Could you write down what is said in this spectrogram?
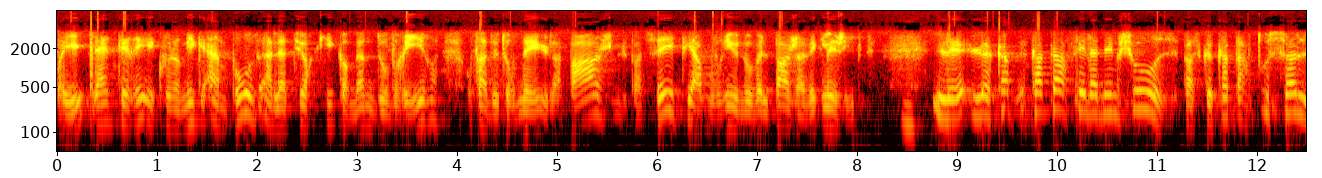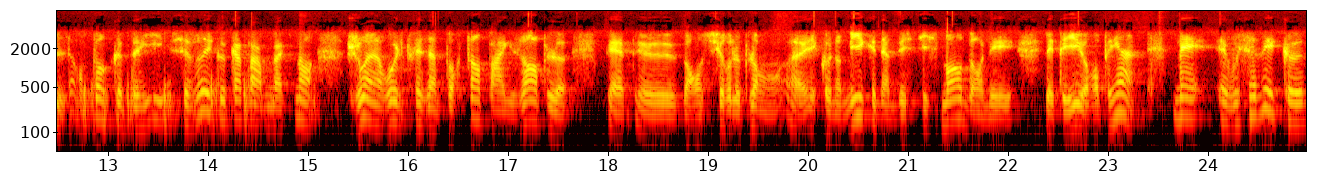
voyez, l'intérêt économique impose à la Turquie quand même d'ouvrir, enfin de tourner la page du passé, et puis à ouvrir une nouvelle page avec l'Égypte. Le, le, Qatar fait la même chose, parce que Qatar tout seul, en tant que pays, c'est vrai que Qatar maintenant joue un rôle très important, par exemple, euh, sur le plan euh, économique et d'investissement dans les, pays européens. Mais euh, vous savez que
